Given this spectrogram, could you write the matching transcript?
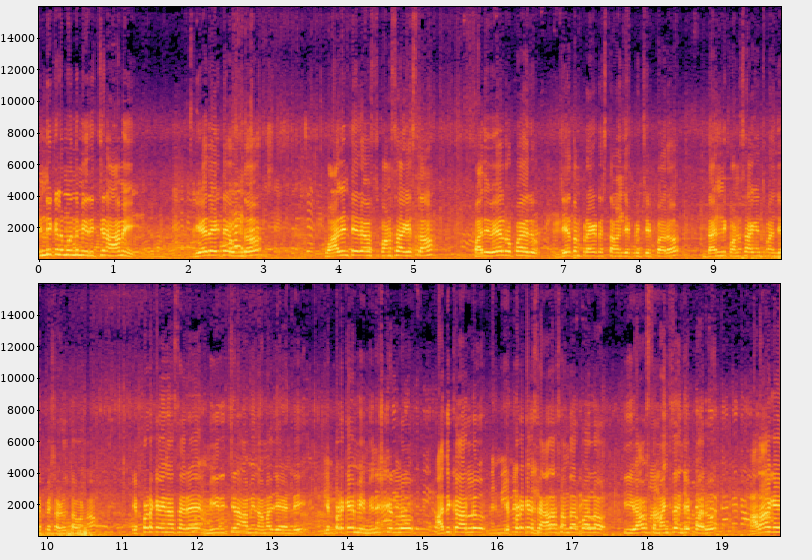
ఎన్నికల ముందు మీరు ఇచ్చిన హామీ ఏదైతే ఉందో వాలంటీర్ వ్యవస్థ కొనసాగిస్తాం. పదివేల రూపాయలు జీతం ప్రకటిస్తామని చెప్పి చెప్పారో. దాన్ని కొనసాగించమని చెప్పేసి అడుగుతా ఉన్నాం. ఎప్పటికైనా సరే మీరు ఇచ్చిన హామీని అమలు చేయండి. ఇప్పటికే మీ మినిస్టర్లు అధికారులు ఇప్పటికే చాలా సందర్భాల్లో ఈ వ్యవస్థ మంచిదని చెప్పారు. అలాగే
